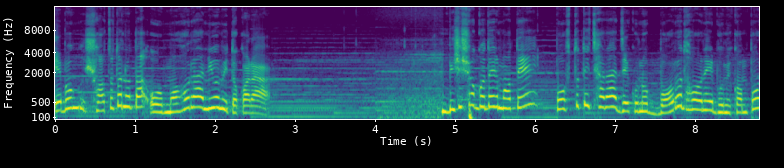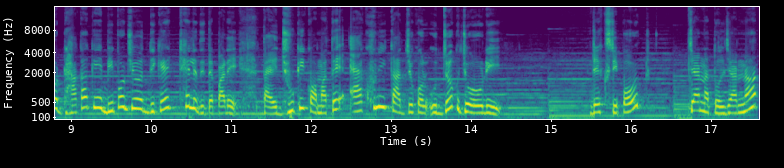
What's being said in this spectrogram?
এবং সচেতনতা ও মহড়া নিয়মিত করা। বিশেষজ্ঞদের মতে, প্রস্তুতি ছাড়া যে কোনো বড় ধরনের ভূমিকম্প ঢাকাকে বিপর্যয়ের দিকে ঠেলে দিতে পারে, তাই ঝুঁকি কমাতে এখনই কার্যকর উদ্যোগ জরুরি। Desk report, Jannatul Jannat,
